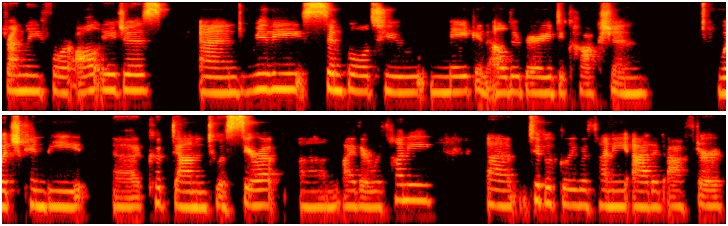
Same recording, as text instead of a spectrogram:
friendly for all ages, and really simple to make an elderberry decoction, which can be uh, cooked down into a syrup, um, either with honey, uh, typically with honey added after,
